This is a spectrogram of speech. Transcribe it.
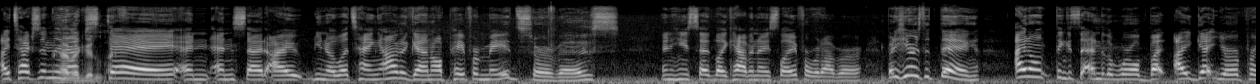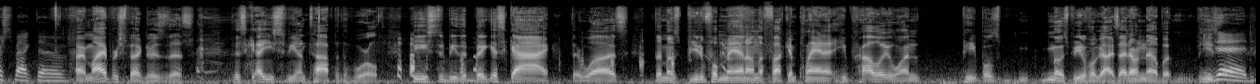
I texted him the Have next day and, and said, I, you know, let's hang out again. I'll pay for maid service. And he said, like, have a nice life or whatever. But here's the thing I don't think it's the end of the world, but I get your perspective. All right, my perspective is this: this guy used to be on top of the world. He used to be the biggest guy there was, the most beautiful man on the fucking planet. He probably won people's most beautiful guys. I don't know, but He did.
